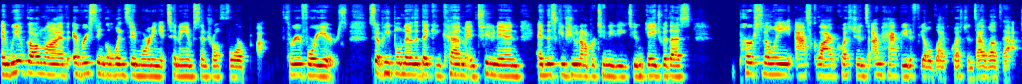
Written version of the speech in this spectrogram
And we have gone live every single Wednesday morning at 10 a.m. Central for uh, three or four years. So people know that they can come and tune in, and this gives you an opportunity to engage with us personally, ask live questions. I'm happy to field live questions. I love that.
